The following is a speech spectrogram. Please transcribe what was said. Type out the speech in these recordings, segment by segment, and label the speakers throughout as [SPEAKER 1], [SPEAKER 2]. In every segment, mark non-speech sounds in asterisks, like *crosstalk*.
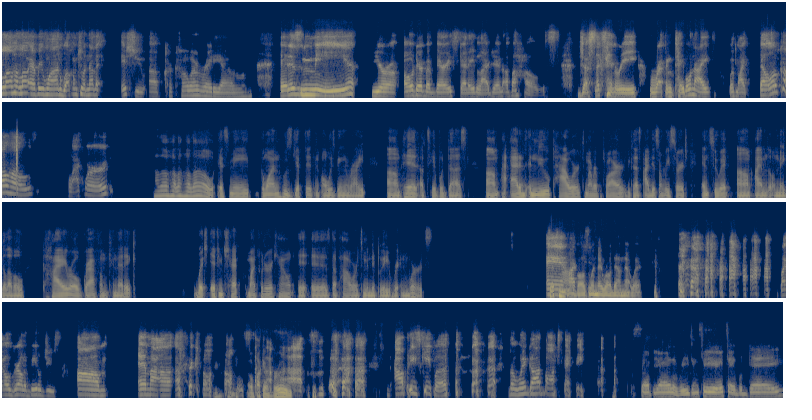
[SPEAKER 1] Hello, hello, everyone. Welcome to another issue of Krakoa Radio. It is me, your older but very steady legend of a host, Just Sex Henry, repping Table Night with my fellow co-host, Black Word.
[SPEAKER 2] Hello, hello, hello. It's me, the one who's gifted and always being right, um, head of Table Dusk. Um, I added a new power to my repertoire because I did some research into it. Um, I am the Omega level Chirographum Kinetic, which, if you check my Twitter account, it is the power to manipulate written words.
[SPEAKER 3] Just my eyeballs when they roll down that way. *laughs*
[SPEAKER 1] like old girl in Beetlejuice. Um, and my uh, *laughs* other co-host.
[SPEAKER 2] Oh, fucking rude. *laughs*
[SPEAKER 1] our peacekeeper, *laughs* the wind god Monte.
[SPEAKER 3] What's up, y'all? The Regents here, Table Day.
